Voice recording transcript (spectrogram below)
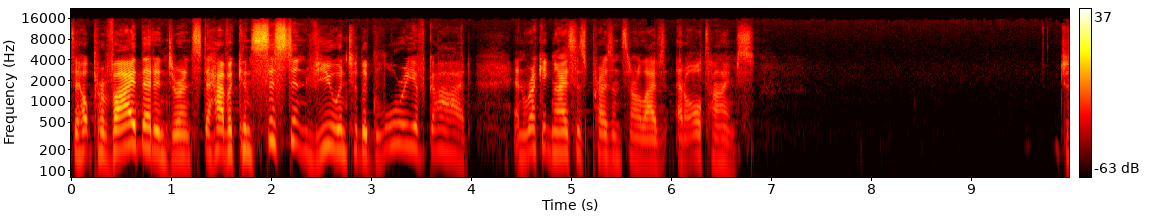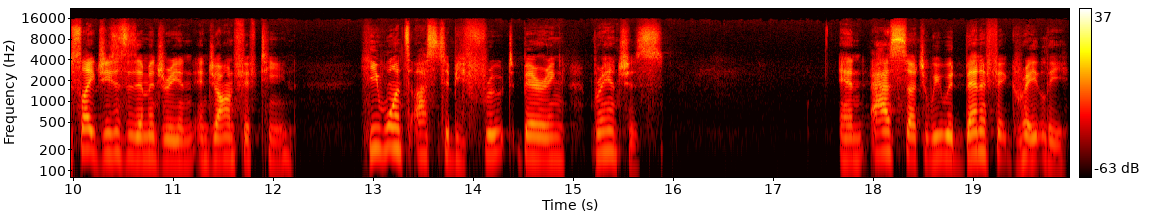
to help provide that endurance, to have a consistent view into the glory of God and recognize His presence in our lives at all times. Just like Jesus' imagery in, in John 15, He wants us to be fruit bearing branches. And as such, we would benefit greatly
